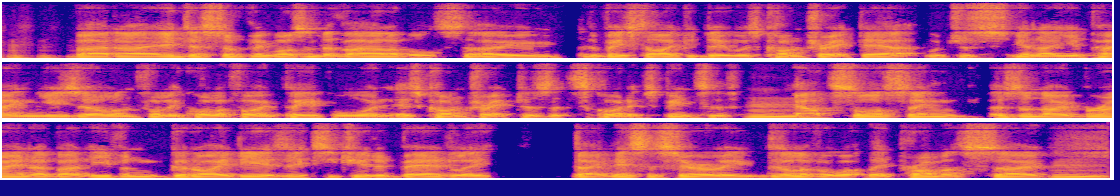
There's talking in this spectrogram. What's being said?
but uh, it just simply wasn't available. So the best I could do was contract out, which is, you know, you're paying New Zealand fully qualified people as contractors. It's quite expensive. Mm. Outsourcing is a no brainer, but even good ideas executed badly don't necessarily deliver what they promise. So mm.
